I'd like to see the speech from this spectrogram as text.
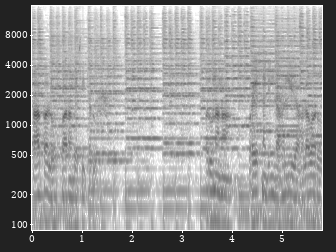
ಸಾಕಲು ಪ್ರಾರಂಭಿಸಿದರು ಅರುಣನ ಪ್ರಯತ್ನದಿಂದ ಅಲ್ಲಿಯ ಹಲವರು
